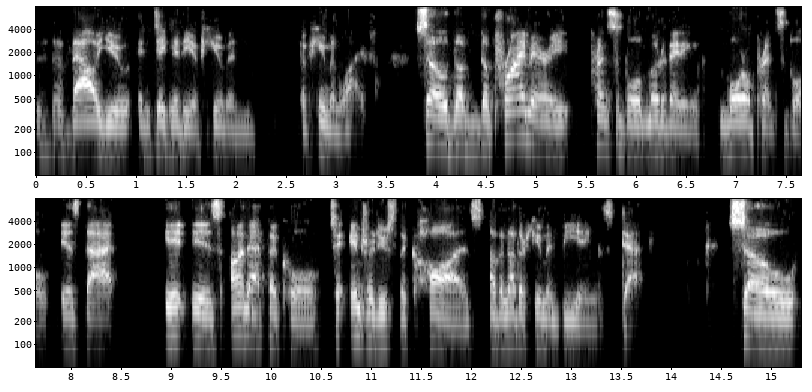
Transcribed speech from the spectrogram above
the value and dignity of human of human life. So the the primary principle motivating moral principle is that it is unethical to introduce the cause of another human being's death. So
